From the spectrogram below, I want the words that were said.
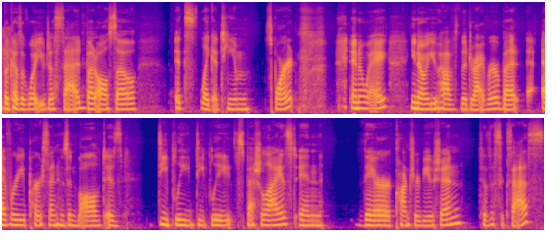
because of what you just said, but also it's like a team sport in a way. You know, you have the driver, but every person who's involved is deeply, deeply specialized in their contribution to the success.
